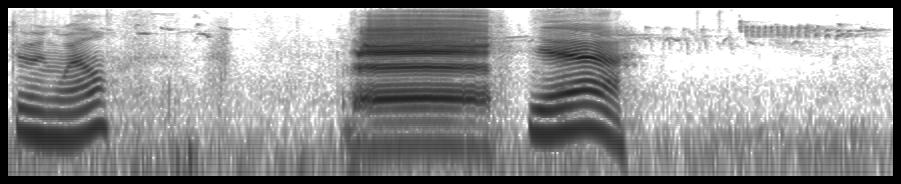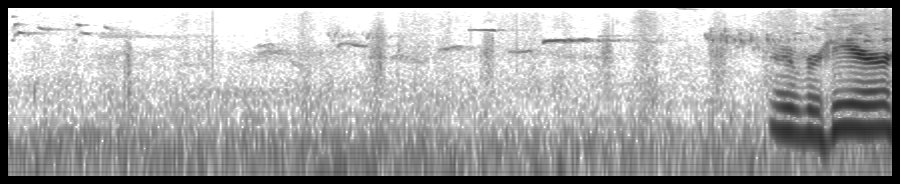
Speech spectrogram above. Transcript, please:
Doing well? Yeah. Over here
